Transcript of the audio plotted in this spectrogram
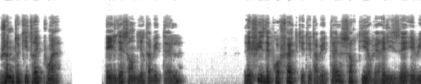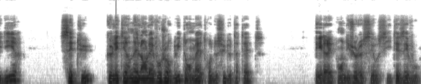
je ne te quitterai point. Et ils descendirent à Bethel. Les fils des prophètes qui étaient à Bethel sortirent vers Élisée et lui dirent, Sais-tu que l'Éternel enlève aujourd'hui ton maître au-dessus de ta tête? Et il répondit, Je le sais aussi, taisez-vous.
